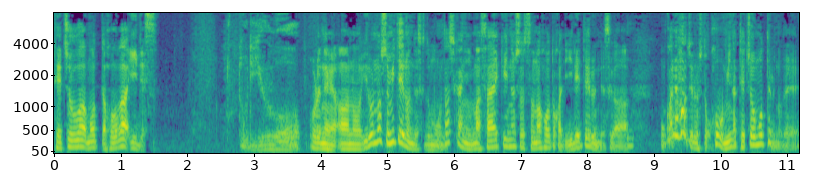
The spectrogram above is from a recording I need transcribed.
手帳は持った方がいいです。と理由を。これね、あの、いろんな人見てるんですけども、確かにまあ最近の人スマホとかで入れてるんですが、お金持ちの人ほぼみんな手帳持ってるので、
